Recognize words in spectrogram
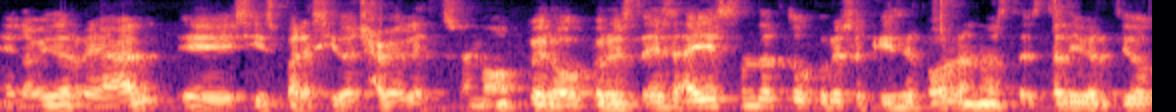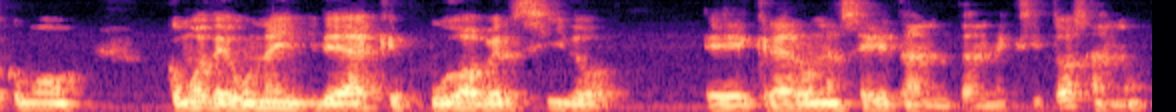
en la vida real, eh, si es parecido a Chávez o no, pero, pero es, ahí está un dato curioso que dice Paula, ¿no? Está, está divertido como, como de una idea que pudo haber sido eh, crear una serie tan, tan exitosa, ¿no?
